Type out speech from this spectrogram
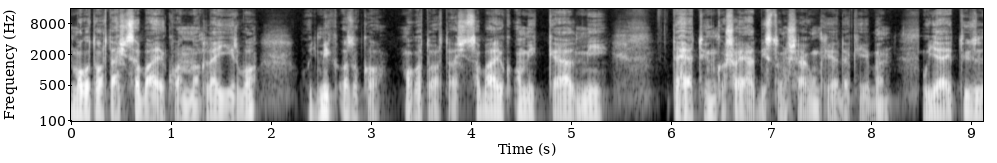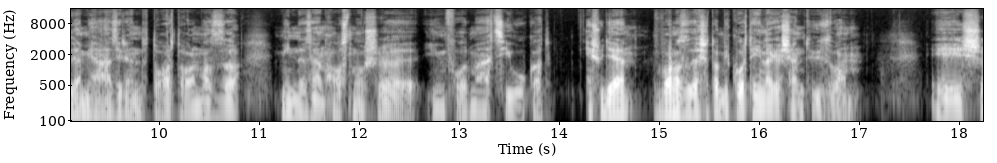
magatartási szabályok vannak leírva, hogy mik azok a magatartási szabályok, amikkel mi tehetünk a saját biztonságunk érdekében. Ugye egy tűzvédelmi házirend tartalmazza mindezen hasznos információkat. És ugye van az az eset, amikor ténylegesen tűz van. És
